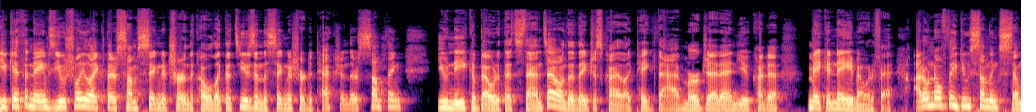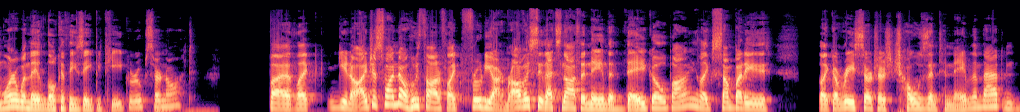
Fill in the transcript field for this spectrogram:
you get the names usually like there's some signature in the code, like that's used in the signature detection. There's something unique about it that stands out, and then they just kind of like take that, merge it, and you kind of make a name out of it. I don't know if they do something similar when they look at these APT groups or not. But like, you know, I just want to know who thought of like Fruity Armor. Obviously, that's not the name that they go by. Like somebody, like a researcher's chosen to name them that, and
